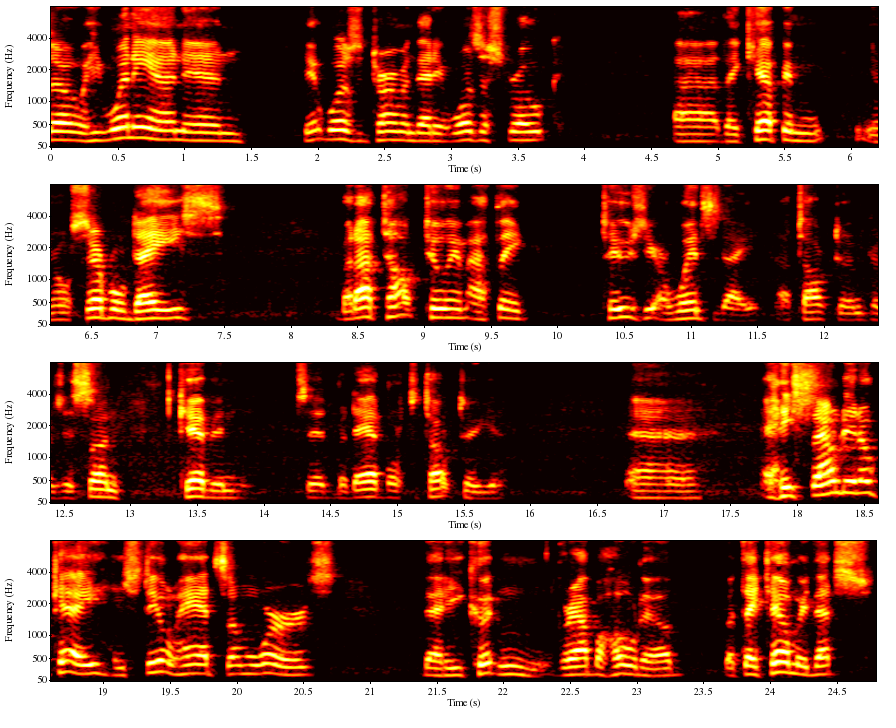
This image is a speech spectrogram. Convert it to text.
So he went in and it was determined that it was a stroke. Uh, they kept him, you know, several days. But I talked to him, I think Tuesday or Wednesday. I talked to him because his son Kevin said, "My dad wants to talk to you," uh, and he sounded okay. He still had some words that he couldn't grab a hold of, but they tell me that's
